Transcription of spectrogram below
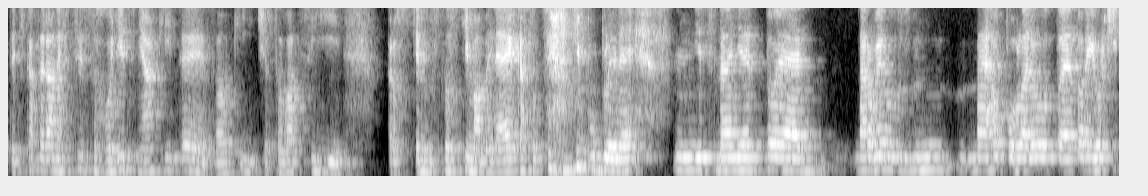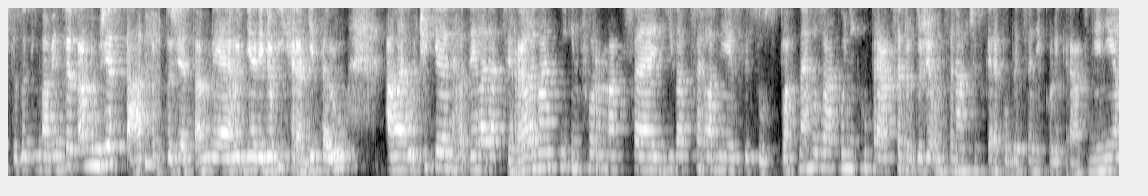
teďka teda nechci zhodit nějaký ty velký četovací prostě místnosti maminek a sociální bubliny, nicméně to je na rovinu z mého pohledu to je to nejhorší, co se té mamince tam může stát, protože tam je hodně lidových raditelů, ale určitě vyhledat si relevantní informace, dívat se hlavně, jestli jsou z platného zákonníku práce, protože on se nám v České republice několikrát změnil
